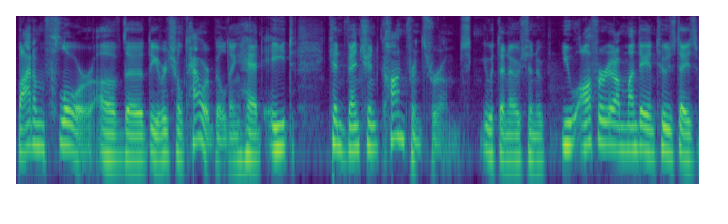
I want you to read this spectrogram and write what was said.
bottom floor of the, the original tower building had eight convention conference rooms with the notion of you offer it on Monday and Tuesdays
